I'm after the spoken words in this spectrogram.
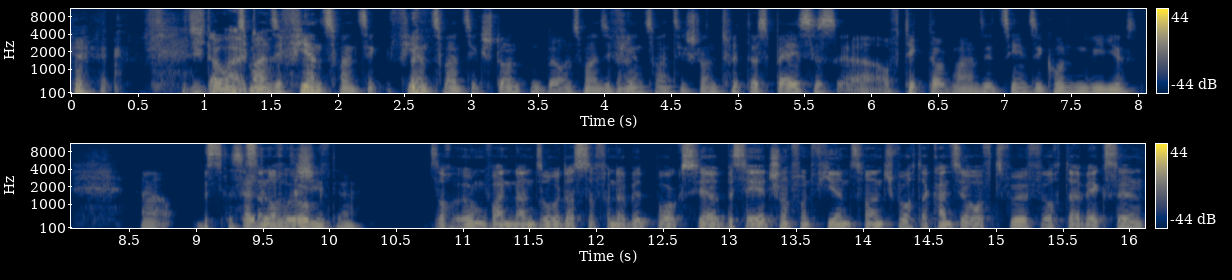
Bei uns Alter. machen sie 24, 24 Stunden, bei uns machen sie 24 Stunden Twitter Spaces, äh, auf TikTok machen sie 10 Sekunden Videos. Ja, Ist- das ist ist halt der auch Unterschied. Ja. ist auch irgendwann dann so, dass du von der Bitbox her, bist ja jetzt schon von 24 Wörter, kannst du ja auch auf 12 Wörter wechseln,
